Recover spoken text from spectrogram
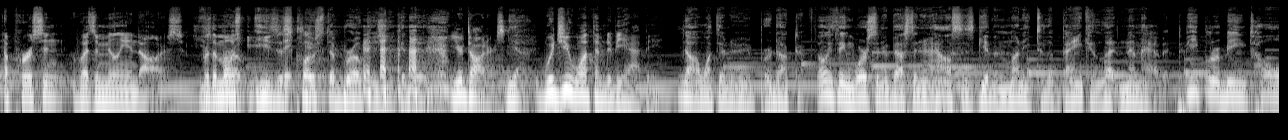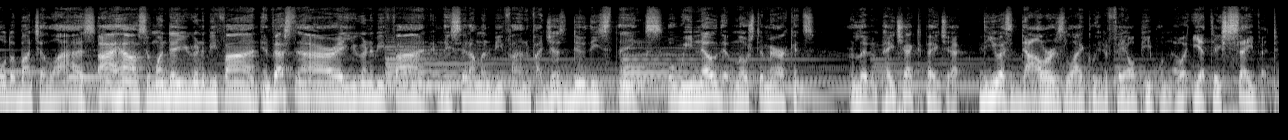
a person who has a million dollars for the most broke- he's as close to broke as you can be. Your daughters. Yeah. Would you want them to be happy? No, I want them to be productive. The only thing worse than investing in a house is giving money to the bank and letting them have it. People are being told a bunch of lies. Buy a house and one day you're going to be fine. Invest in an IRA, you're going to be fine. And they said, I'm going to be fine if I just do these things. But we know that most Americans are living paycheck to paycheck. The US dollar is likely to fail. People know it, yet they save it.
